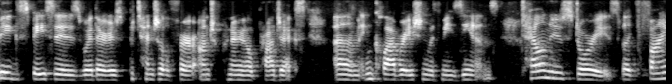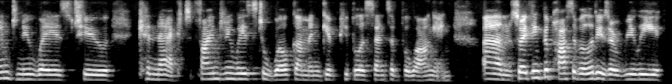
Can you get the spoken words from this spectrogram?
big spaces where there's potential for entrepreneurial projects um, in collaboration with museums. Tell new stories, like find new ways to connect, find new ways to welcome and give people a sense of belonging. Um, so I think the possibilities are really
